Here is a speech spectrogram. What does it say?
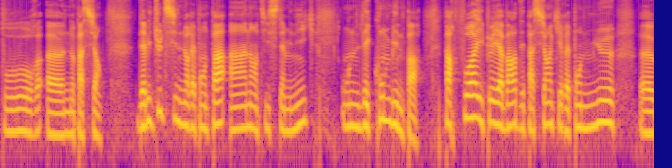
pour euh, nos patients. D'habitude, s'ils ne répondent pas à un antihistaminique, on ne les combine pas. Parfois, il peut y avoir des patients qui répondent mieux, euh,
